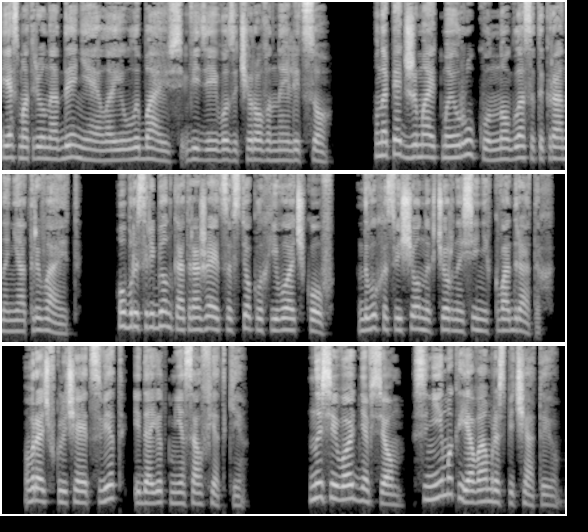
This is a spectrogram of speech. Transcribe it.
Я смотрю на Дэниела и улыбаюсь, видя его зачарованное лицо. Он опять сжимает мою руку, но глаз от экрана не отрывает. Образ ребенка отражается в стеклах его очков, двух освещенных черно-синих квадратах. Врач включает свет и дает мне салфетки. На сегодня все. Снимок я вам распечатаю.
